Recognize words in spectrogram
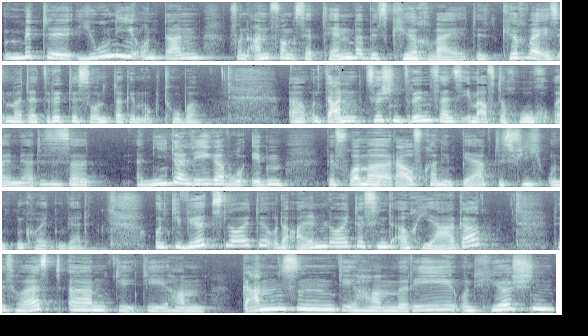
Mitte Juni und dann von Anfang September bis Kirchweih. Kirchweih ist immer der dritte Sonntag im Oktober. Äh, und dann zwischendrin sind sie eben auf der Hochalm. Ja. Das ist ein Niederleger, wo eben, bevor man rauf kann im Berg, das Viech unten gehalten wird. Und die Wirtsleute oder Almleute sind auch Jager. Das heißt, ähm, die, die haben Gamsen, die haben Reh und Hirschen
